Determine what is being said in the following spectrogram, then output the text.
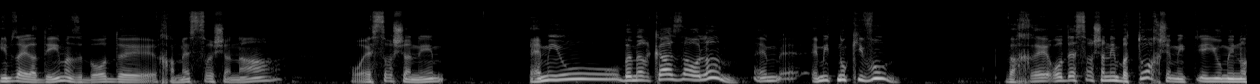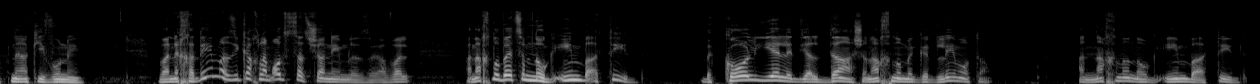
אם זה הילדים, אז בעוד uh, אה, 15 שנה או 10 שנים, הם יהיו במרכז העולם, הם, הם ייתנו כיוון. ואחרי עוד עשר שנים בטוח שהם יהיו מנותני הכיוונים. והנכדים, אז ייקח להם עוד קצת שנים לזה, אבל אנחנו בעצם נוגעים בעתיד. בכל ילד, ילדה שאנחנו מגדלים אותם, אנחנו נוגעים בעתיד.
